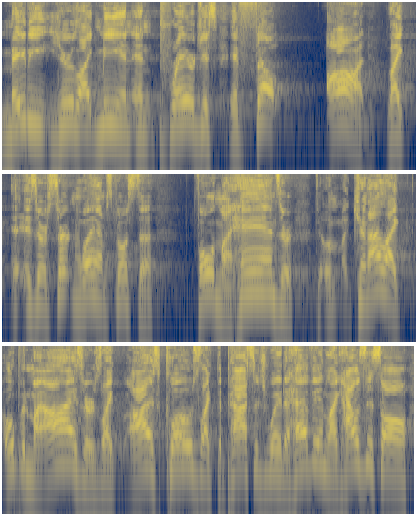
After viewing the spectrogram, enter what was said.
maybe you're like me and, and prayer just, it felt odd. Like, is there a certain way I'm supposed to fold my hands or um, can I like open my eyes or is like eyes closed like the passageway to heaven? Like, how's this all,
